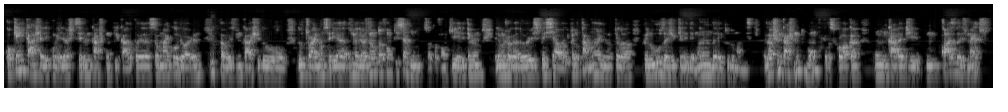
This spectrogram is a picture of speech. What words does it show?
qualquer encaixe ali com ele, eu acho que seria um encaixe complicado, poderia ser o Michael Jordan, talvez o encaixe do, do Troy não seria dos melhores, eu não tô falando que isso é ruim, só tô falando que ele tem um, ele é um jogador especial ali, pelo tamanho, pela, pelo usage que ele demanda e tudo mais. Mas eu acho um encaixe muito bom, porque você coloca um cara de um, quase dois metros,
